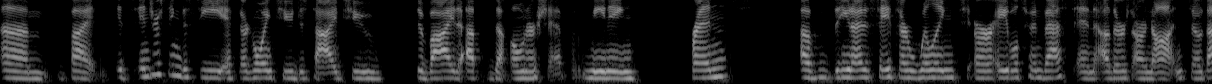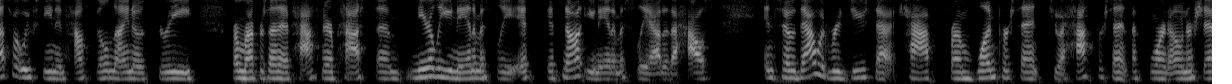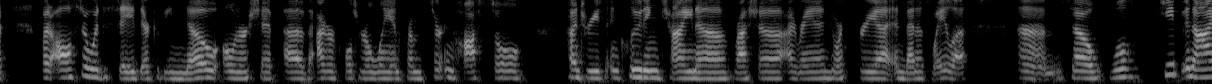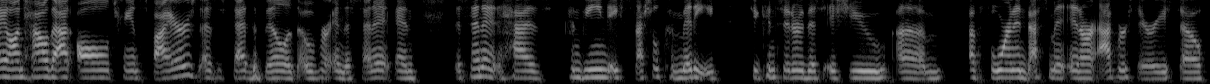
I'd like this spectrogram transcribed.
Um, but it's interesting to see if they're going to decide to divide up the ownership, meaning friends of the United States are willing to are able to invest and others are not. And so that's what we've seen in House Bill 903 from Representative Haffner passed um, nearly unanimously, if if not unanimously out of the House. And so that would reduce that cap from 1% to a half percent of foreign ownership, but also would say there could be no ownership of agricultural land from certain hostile countries, including China, Russia, Iran, North Korea, and Venezuela. Um, so we'll keep an eye on how that all transpires. As I said, the bill is over in the Senate, and the Senate has convened a special committee to consider this issue um, of foreign investment in our adversaries. So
